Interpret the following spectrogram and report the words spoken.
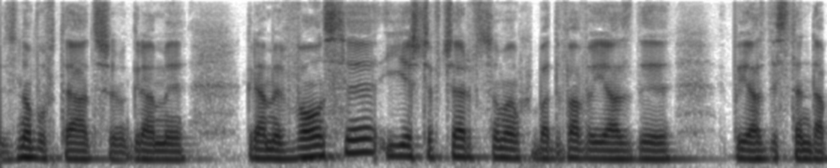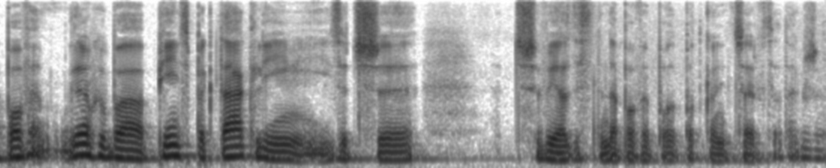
znowu w teatrze gramy, gramy Wąsy i jeszcze w czerwcu mam chyba dwa wyjazdy, wyjazdy stand-upowe. Gram chyba pięć spektakli i ze trzy, trzy wyjazdy stand-upowe pod koniec czerwca, także...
